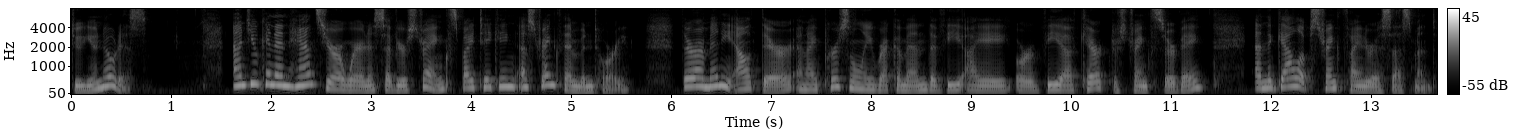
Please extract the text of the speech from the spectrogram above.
do you notice? And you can enhance your awareness of your strengths by taking a strength inventory. There are many out there, and I personally recommend the VIA or VIA Character Strength Survey and the Gallup Strength Finder Assessment.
